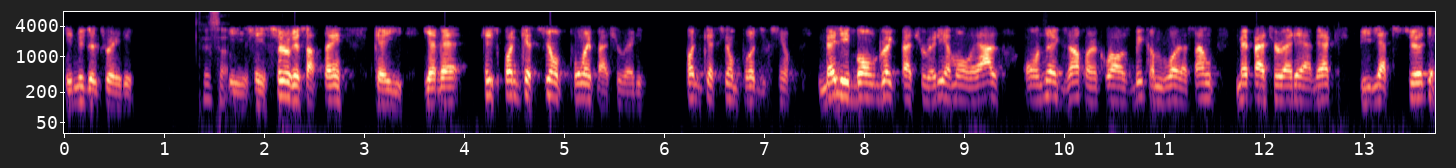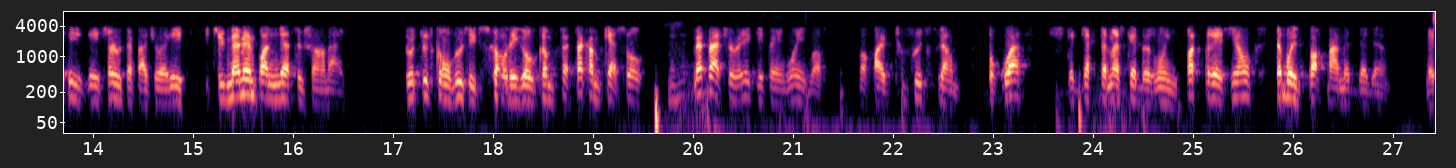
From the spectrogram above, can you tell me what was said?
t'es mieux de le trader. C'est ça. C'est sûr et certain qu'il y avait. C'est pas une question de points, Pacioretty. Pas une question de production. Mais les bons gars avec Pacioretty à Montréal, on a exemple un Crosby comme joueur de centre, mais Pacioretty avec, puis l'attitude, c'est sûr que Pacioretty. Tu mets même pas de net sur le chandail. Tout, tout ce qu'on veut, c'est que tu scores des gars, comme, fais, comme Castle. Mais Pacioretty avec les pingouins, il va, va faire tout feu, tout flamme. Pourquoi? C'est exactement ce qu'il a besoin. Pas de pression, c'est moi le porte à mettre dedans. Mais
